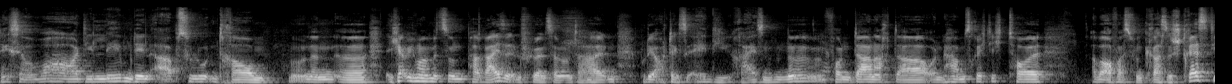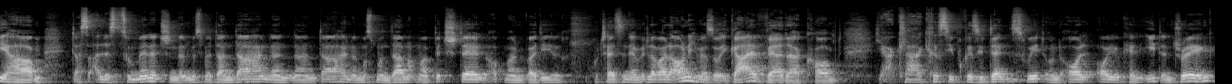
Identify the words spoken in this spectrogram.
denkst ja, wow, die leben den absoluten Traum. Und dann, äh, ich habe mich mal mit so ein paar Reiseinfluencern unterhalten, wo du auch denkst, ey, die reisen ne, ja. von da nach da und haben es richtig toll aber auch was für einen krassen Stress die haben, das alles zu managen. Dann müssen wir dann dahin, dann, dann dahin, dann muss man da nochmal stellen, ob man, weil die Hotels sind ja mittlerweile auch nicht mehr so, egal wer da kommt. Ja klar, Christi Präsidentensuite und all, all you can eat and drink,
